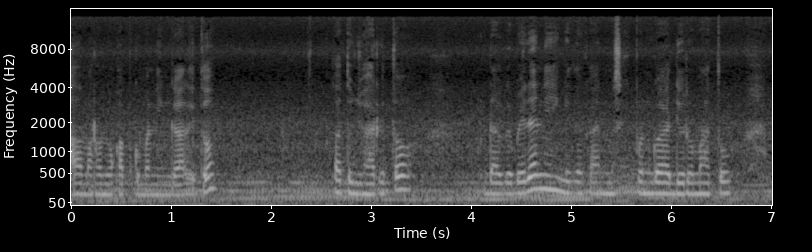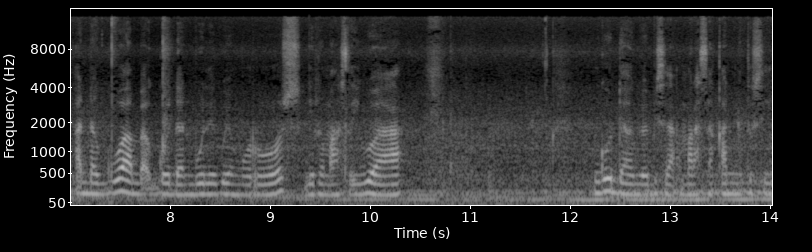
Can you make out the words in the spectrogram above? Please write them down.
almarhum bokap gue meninggal itu setelah tujuh hari tuh udah agak beda nih gitu kan. Meskipun gue di rumah tuh ada gue mbak gue dan bude gue yang ngurus di rumah asli gue gue udah gak bisa merasakan gitu sih.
